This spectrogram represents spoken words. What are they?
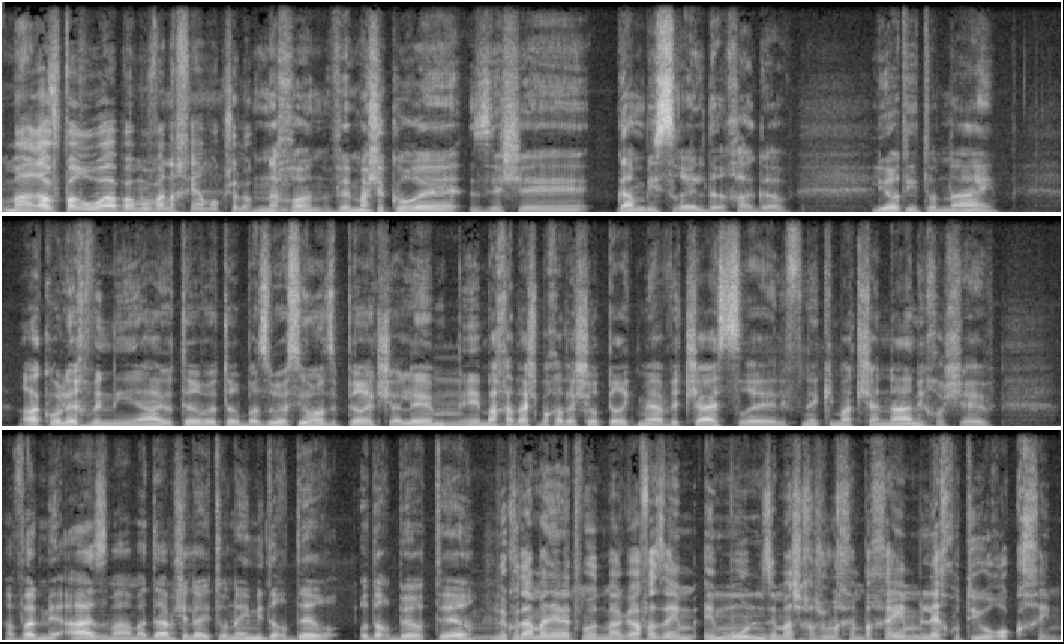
מערב פרוע במובן הכי עמוק שלו. נכון, ומה שקורה זה שגם בישראל, דרך אגב, להיות עיתונאי רק הולך ונהיה יותר ויותר בזוי. עשינו על זה פרק שלם, Mm. אה, מה חדש בחדשות, פרק 119, לפני כמעט שנה, אני חושב, אבל מאז מעמדם של העיתונאים מידרדר עוד הרבה יותר. נקודה מעניינת מאוד מהגרף הזה, אם אמון זה מה שחשוב לכם בחיים, לכו תהיו רוקחים.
